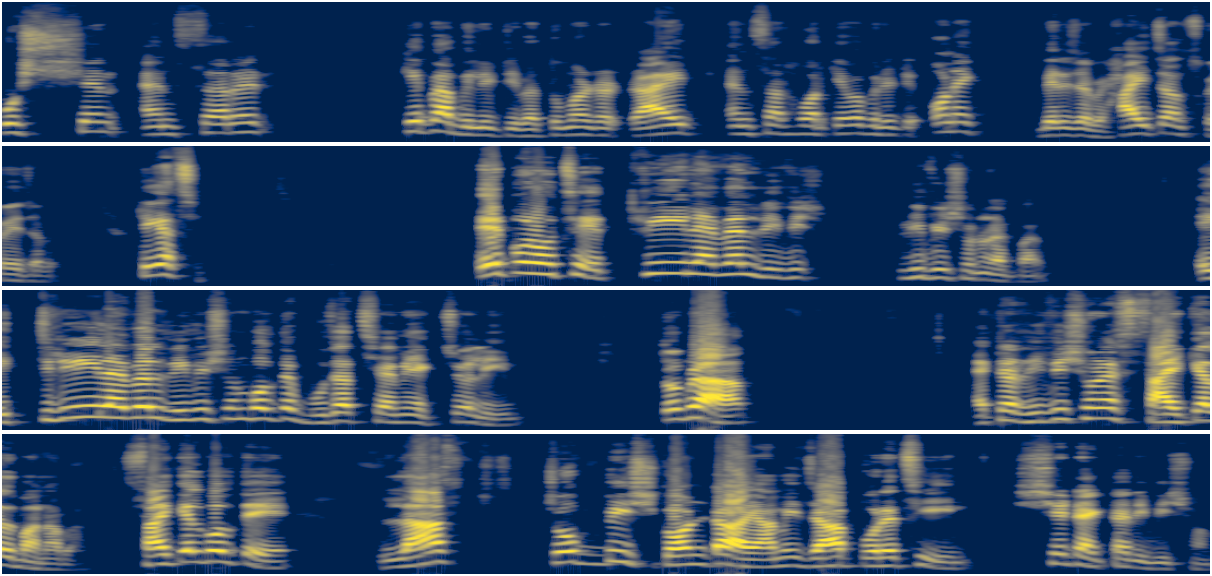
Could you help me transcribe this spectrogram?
কোশ্চেন অ্যান্সারের ক্যাপাবিলিটি বা তোমার রাইট অ্যান্সার হওয়ার ক্যাপাবিলিটি অনেক বেড়ে যাবে হাই চান্স হয়ে যাবে। ঠিক আছে? এরপর হচ্ছে থ্রি লেভেল রিভিশন রাখবা। এই থ্রি লেভেল রিভিশন বলতে বোঝাচ্ছি আমি অ্যাকচুয়ালি তোমরা একটা রিভিশনের সাইকেল বানাবা। সাইকেল বলতে লাস্ট চব্বিশ ঘন্টায় আমি যা পড়েছি, সেটা একটা রিভিশন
